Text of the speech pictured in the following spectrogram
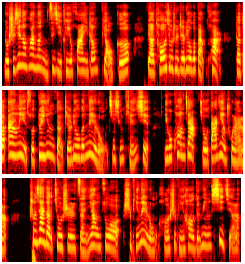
有时间的话呢，你自己可以画一张表格，表头就是这六个板块，找到案例所对应的这六个内容进行填写，一个框架就搭建出来了。剩下的就是怎样做视频内容和视频号的运营细节了。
